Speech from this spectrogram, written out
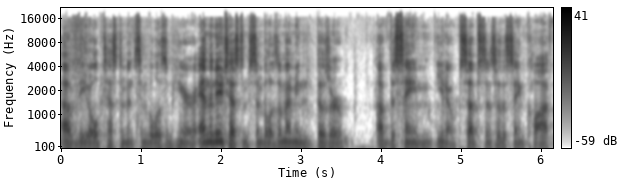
of the Old Testament symbolism here and the New Testament symbolism. I mean, those are of the same, you know, substance of the same cloth.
